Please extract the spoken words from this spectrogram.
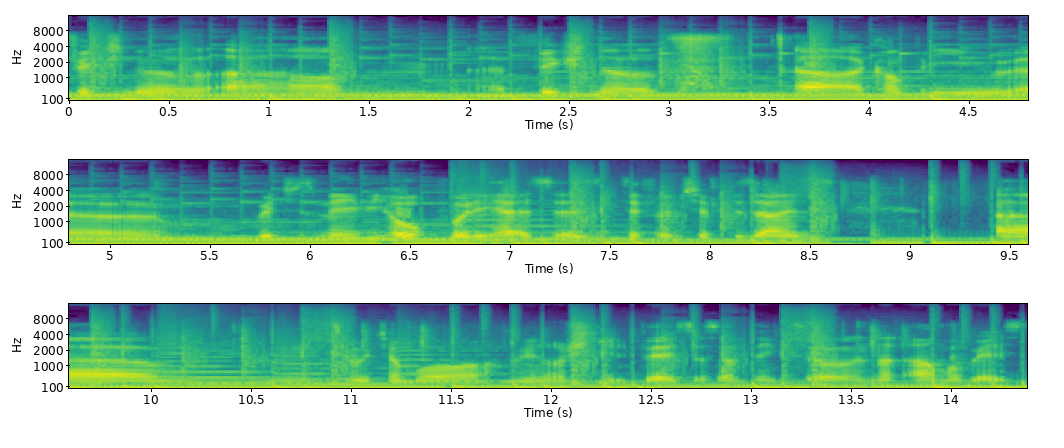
fictional, um, fictional uh, company, um, which is maybe hopefully has, has different ship designs. Um, which are more, you know, shield based or something, so not armor based.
